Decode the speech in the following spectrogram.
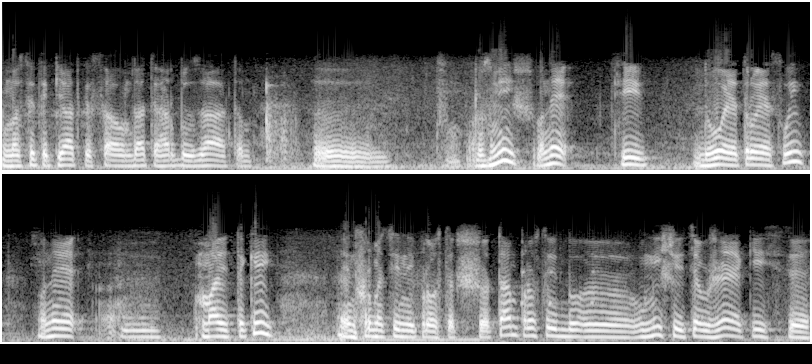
носити п'ятки салом, дати гарбуза, там, е, розумієш, вони, ці двоє-троє слів, вони мають такий інформаційний простір, що там просто е, вміщуються вже якісь е,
